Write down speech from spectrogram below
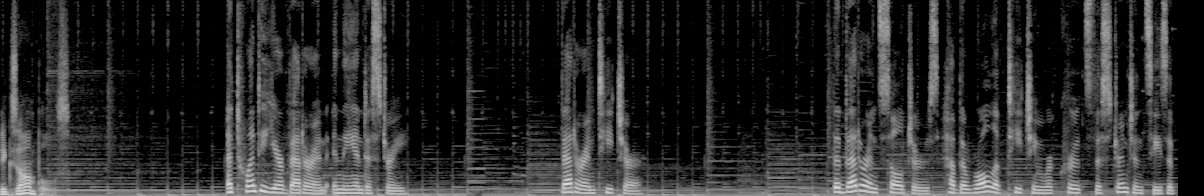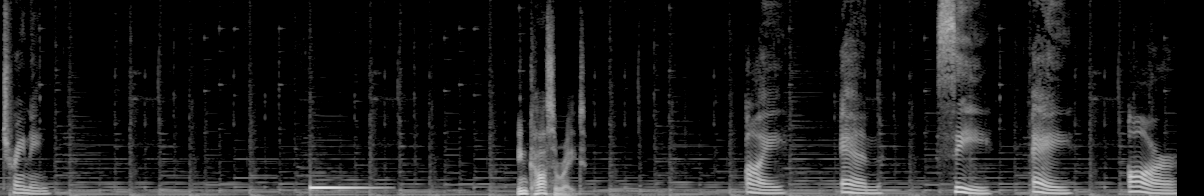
Examples A 20 year veteran in the industry. Veteran teacher. The veteran soldiers have the role of teaching recruits the stringencies of training. Incarcerate. I N C A R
